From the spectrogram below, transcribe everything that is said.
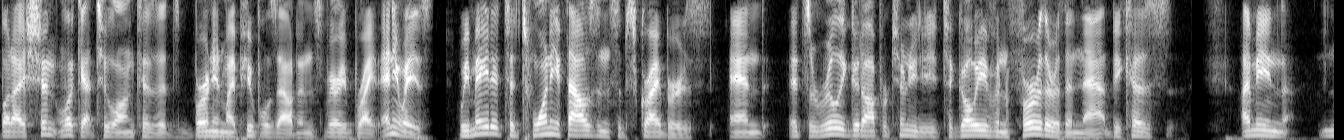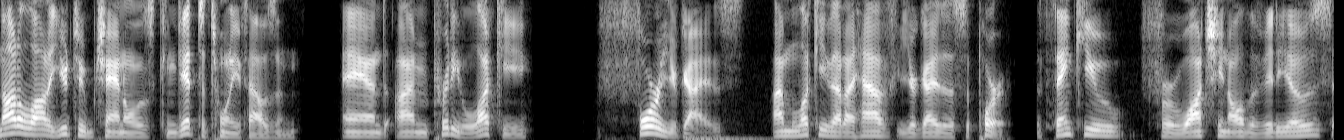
but I shouldn't look at too long because it's burning my pupils out and it's very bright. Anyways, we made it to 20,000 subscribers and it's a really good opportunity to go even further than that because, I mean, not a lot of YouTube channels can get to 20,000 and I'm pretty lucky for you guys. I'm lucky that I have your guys' support. Thank you for watching all the videos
